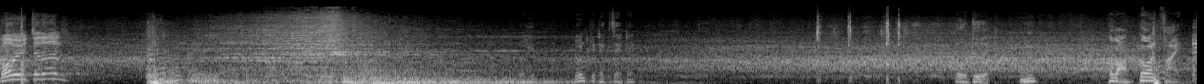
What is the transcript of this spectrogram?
Bow each other. Don't get excited. Go do it. Come on, go and fight.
